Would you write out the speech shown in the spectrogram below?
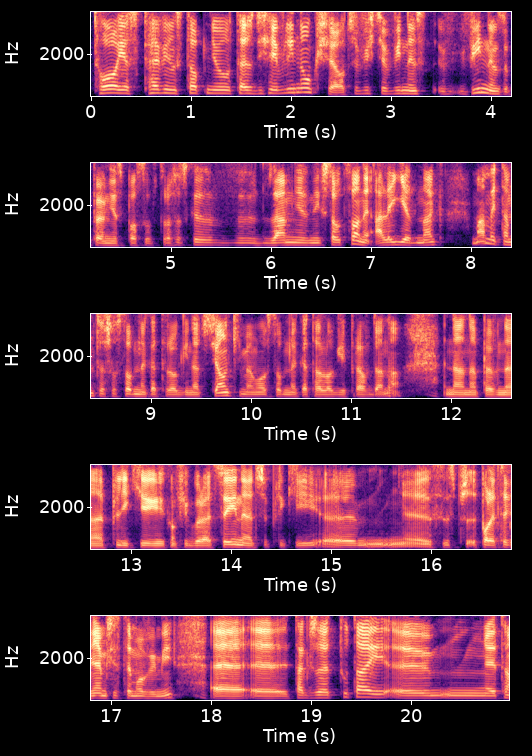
to jest w pewien stopniu też dzisiaj w Linuxie, oczywiście w innym, w innym zupełnie sposób, troszeczkę w, dla mnie zniekształcony ale jednak mamy tam też osobne katalogi na czcionki, mamy osobne katalogi, prawda, na, na, na pewne pliki konfiguracyjne, czy pliki z, z poleceniami systemowymi. E, e, także tutaj ta,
